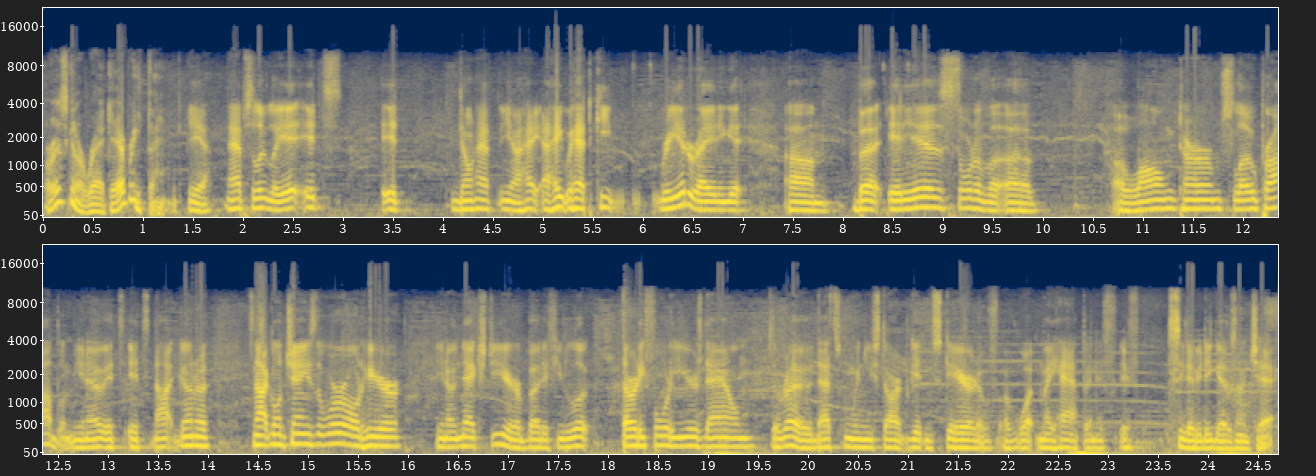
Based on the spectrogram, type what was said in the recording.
or it's going to wreck everything. Yeah, absolutely. It, it's it don't have you know I hate, I hate we have to keep reiterating it, um, but it is sort of a, a, a long term slow problem. You know, it's it's not gonna it's not gonna change the world here you know, next year. But if you look 30, 40 years down the road, that's when you start getting scared of, of what may happen if, if CWD goes unchecked.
